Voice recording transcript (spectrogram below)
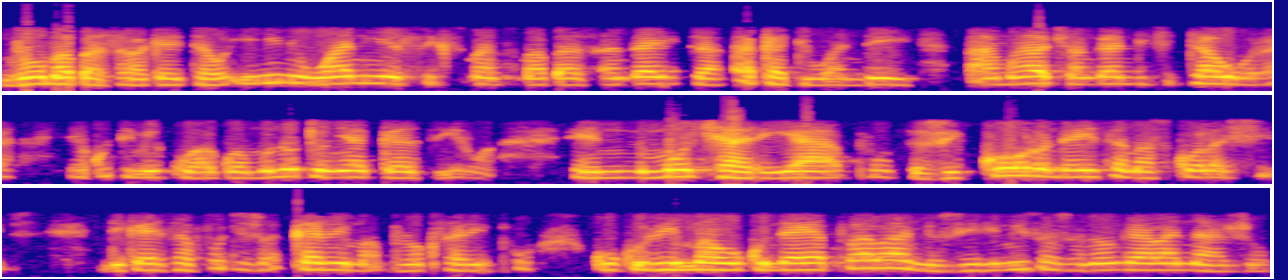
ndo mabasa vakaitawo. Inini one year six months mabasa andaita akati one day amwe acho anga ndichitaura ekuti migwagwa munotoni yagadzirwa mochari yapo. Zvikoro ndaisa mascholarships ndikaisa futi zvakare nemablocks aripo. Kukurima uku ndayapa vanhu zvirimiso zvanonge ava nazvo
